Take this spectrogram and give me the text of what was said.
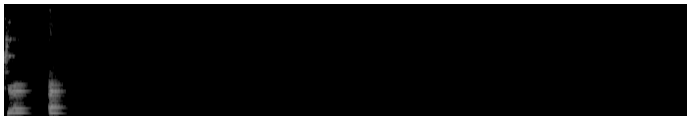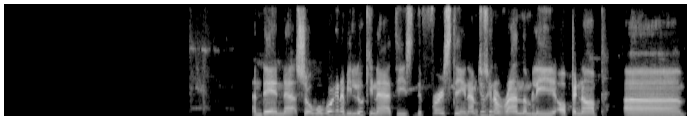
okay. And then, uh, so what we're gonna be looking at is the first thing, I'm just gonna randomly open up um,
